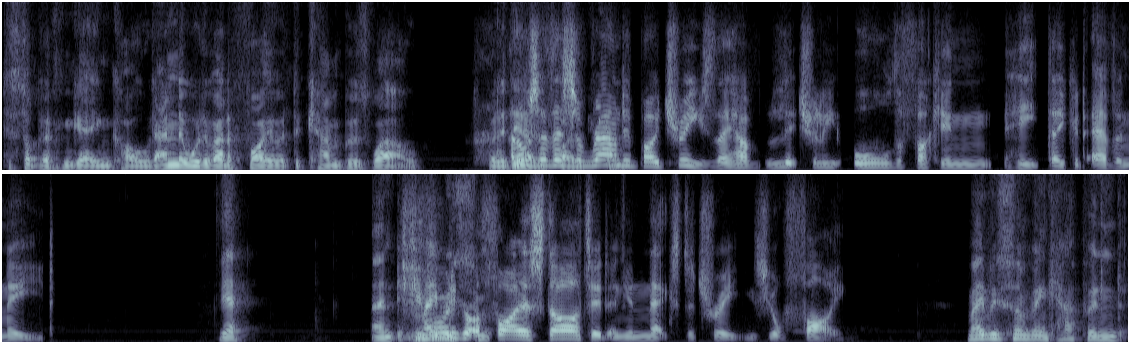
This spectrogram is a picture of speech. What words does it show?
to stop them from getting cold, and they would have had a fire at the camp as well. And also, they're at the surrounded by trees. They have literally all the fucking heat they could ever need. Yeah. And If you've already got a fire started and you're next to trees, you're fine. maybe something happened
